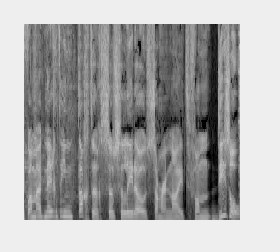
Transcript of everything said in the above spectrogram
Deze kwam uit 1980, Sausalito Summer Night van Diesel.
